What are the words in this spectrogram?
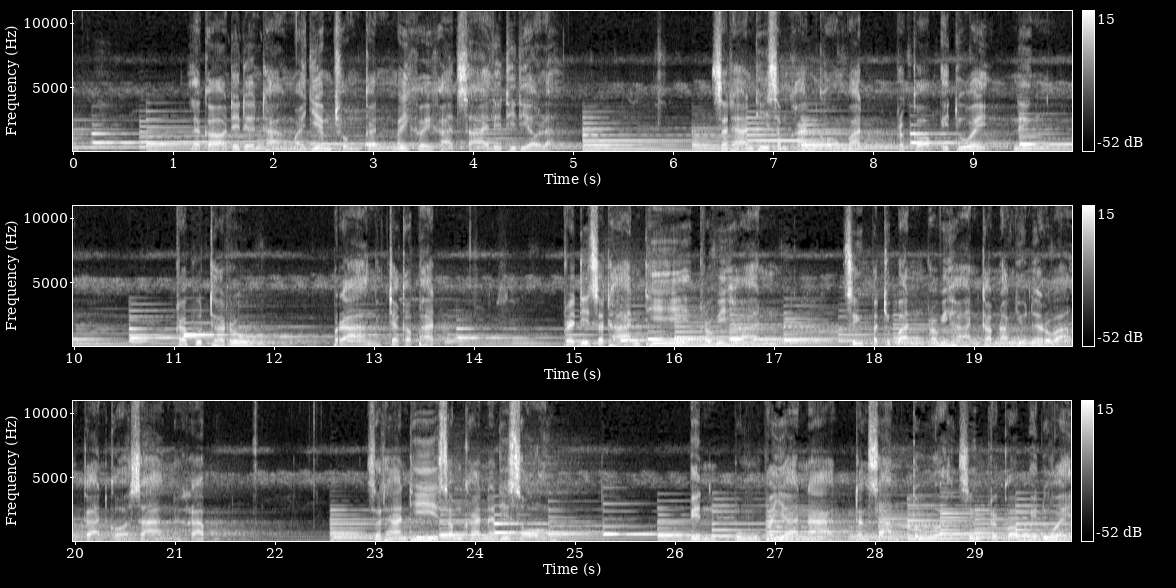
แล้วก็ได้เดินทางมาเยี่ยมชมกัน ไม่เคยขาดสายเลยทีเดียวละสถานที่สำคัญของวัดประกอบไปด้วย 1. พระพุทธรูป ปรางจักรพรรดิประดิษฐานที่พระวิหาร ซึ่งปัจจุบันพระวิหารกำลังอยู่ในระหว่างการก่อสร้างนะครับ สถานที่สำคัญอันที่สองเป็นปู่พญานาคทั้งสามตัวซึ่งประกอบไปด้วย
